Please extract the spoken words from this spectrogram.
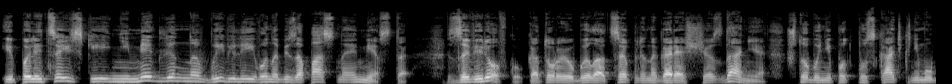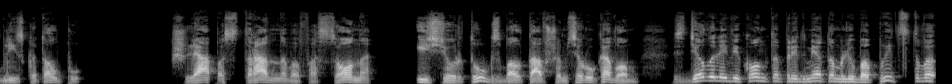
и полицейские немедленно вывели его на безопасное место, за веревку, которую было оцеплено горящее здание, чтобы не подпускать к нему близко толпу. Шляпа странного фасона и сюртук с болтавшимся рукавом сделали Виконта предметом любопытства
